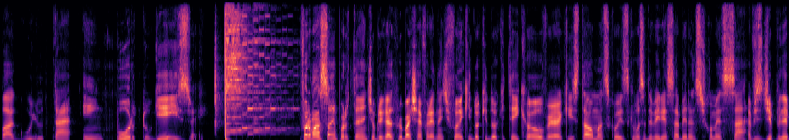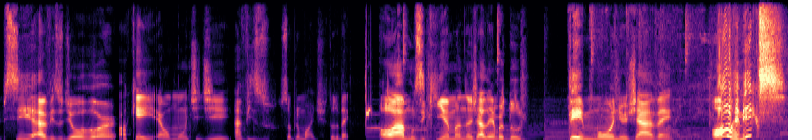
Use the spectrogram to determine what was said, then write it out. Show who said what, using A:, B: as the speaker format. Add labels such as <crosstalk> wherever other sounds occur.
A: bagulho tá em português, velho. Informação importante, obrigado por baixar Friday Night Funk, Doki Doki Takeover. Aqui está umas coisas que você deveria saber antes de começar. Aviso de epilepsia, aviso de horror. Ok, é um monte de aviso sobre o mod, tudo bem. Ó a musiquinha, mano, eu já lembro do demônio já, velho. Ó o remix!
